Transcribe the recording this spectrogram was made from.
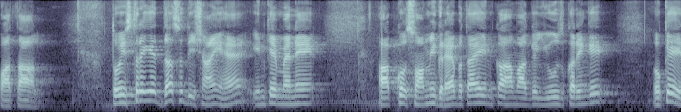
पाताल। तो इस तरह ये दस दिशाएँ हैं, इनके मैंने आपको स्वामी ग्रह बताए, इनका हम आगे यूज़ करेंगे। ओके,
